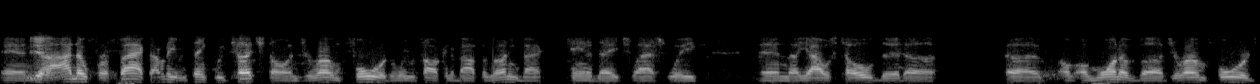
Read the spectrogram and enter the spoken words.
and yeah. I know for a fact I don't even think we touched on Jerome Ford when we were talking about the running back candidates last week, and uh, yeah I was told that. Uh, uh, on, on one of uh, Jerome Ford's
